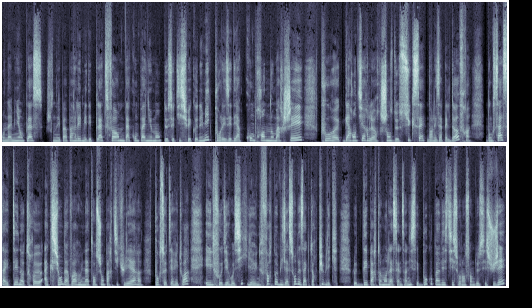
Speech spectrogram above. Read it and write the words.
On a mis en place, je n'en ai pas parlé, mais des plateformes d'accompagnement de ce tissu économique pour les aider à comprendre nos marchés, pour euh, garantir leur chance de succès dans les appels d'offres. Donc ça, ça a été notre action d'avoir une attention particulière pour ce territoire. Et il faut dire aussi qu'il y a une forte mobilisation des acteurs publics. Le département de la Seine-Saint-Denis s'est beaucoup investi sur l'ensemble de ces sujets.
